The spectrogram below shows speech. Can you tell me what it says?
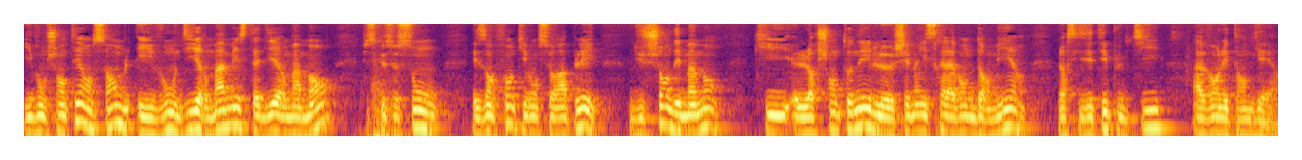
Ils vont chanter ensemble et ils vont dire mamé, c'est-à-dire maman, puisque ce sont les enfants qui vont se rappeler du chant des mamans qui leur chantonnaient le schéma Israël avant de dormir lorsqu'ils étaient plus petits avant les temps de guerre.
